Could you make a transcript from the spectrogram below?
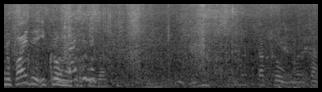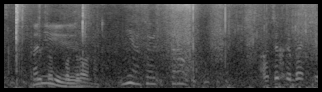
Трупа йде і кров на Та ні, Ні, це старався. А це хребет, це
